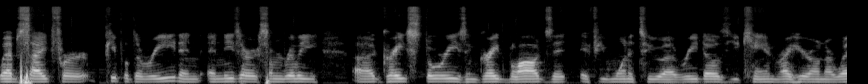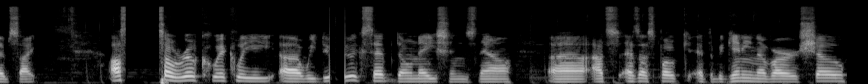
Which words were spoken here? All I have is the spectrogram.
website for people to read. And, and these are some really uh, great stories and great blogs that if you wanted to uh, read those, you can right here on our website. Also, real quickly, uh, we do accept donations now. Uh, as I spoke at the beginning of our show,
